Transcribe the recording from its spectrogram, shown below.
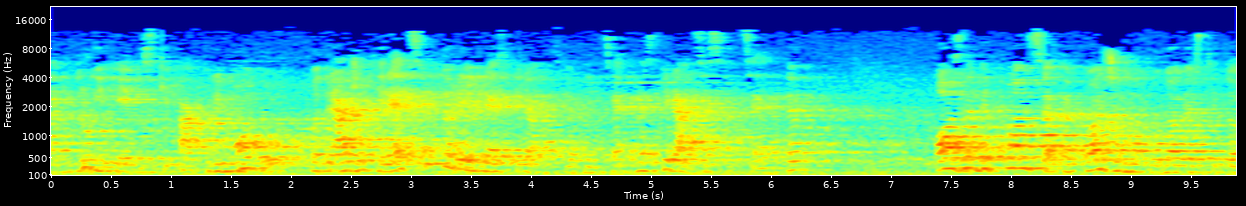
neki drugi hemijski faktori mogu podražiti receptore ili respiracijski centar. Ozlede ponca takođe mogu dovesti do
